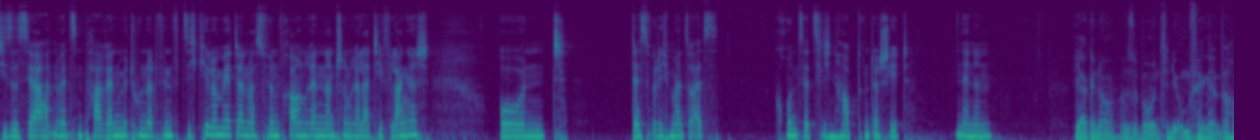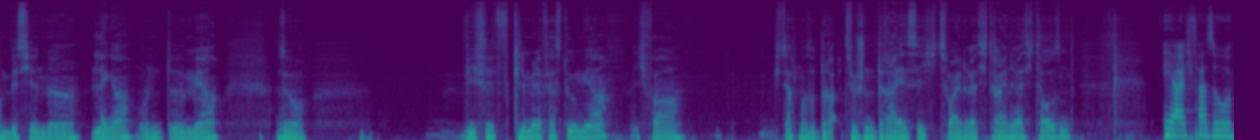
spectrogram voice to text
dieses Jahr hatten wir jetzt ein paar Rennen mit 150 Kilometern, was für ein Frauenrennen dann schon relativ lang ist. Und das würde ich mal so als grundsätzlichen Hauptunterschied nennen. Ja, genau. Also bei uns sind die Umfänge einfach ein bisschen äh, länger und äh, mehr. Also, wie viel Kilometer fährst du im Jahr? Ich fahre, ich sag mal so zwischen 30, 32, 33.000. Ja, ich fahre so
